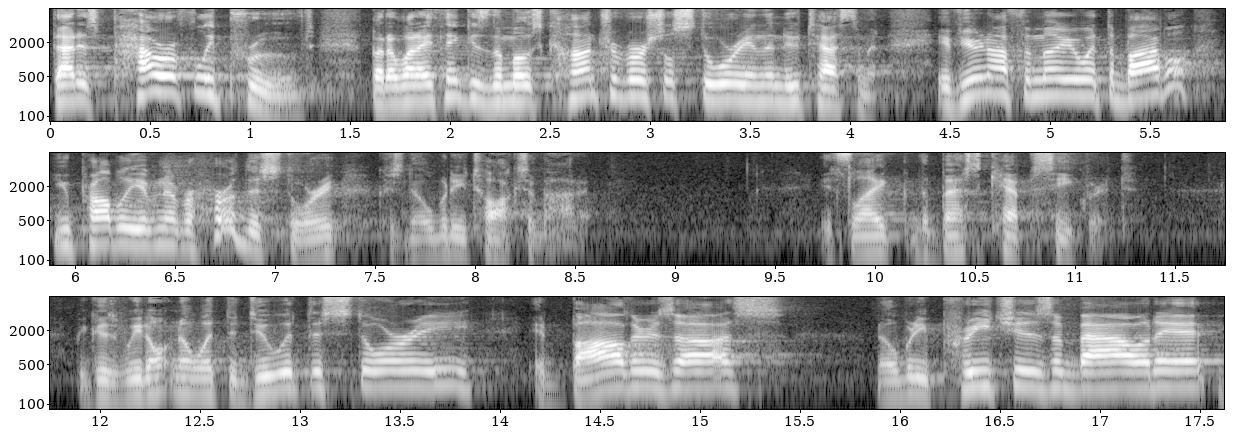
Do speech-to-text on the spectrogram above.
That is powerfully proved, but what I think is the most controversial story in the New Testament. If you're not familiar with the Bible, you probably have never heard this story because nobody talks about it. It's like the best kept secret because we don't know what to do with this story. It bothers us. Nobody preaches about it.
